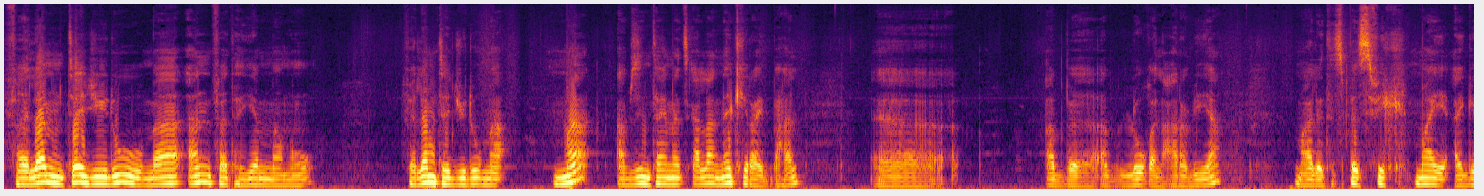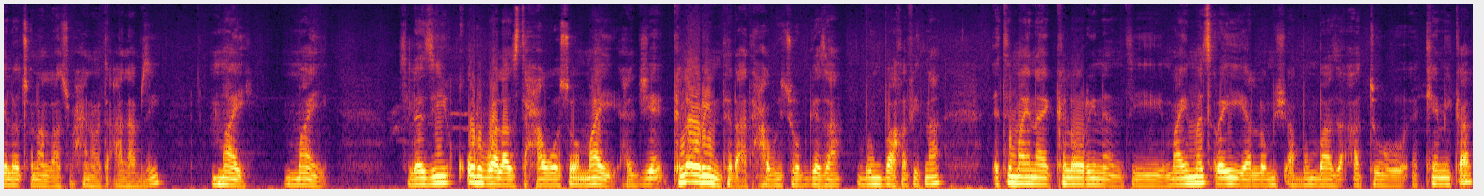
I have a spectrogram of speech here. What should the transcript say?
فلم تجدوا ماء فتيمموا فلم تجدوا ماء ماء أبزين تايمت على نكرة يبهل أب أب اللغة العربية ማለት ስፐሲፊክ ማይ ኣይገለፁን ኣላ ስብሓን ወተዓላ ኣብዚ ማይ ማይ። ስለዚ ቁርብ ዋላ ዝተሓወሶ ማይ ሕጂ ክሎሪን እንተ ደኣ ተሓዊሱ ብገዛ ቡምባ ከፊትና እቲ ማይ ናይ ክሎሪን እቲ ማይ መፅረይ ያሎ ምሽ ኣብ ቡምባ ዝኣቱ ኬሚካል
